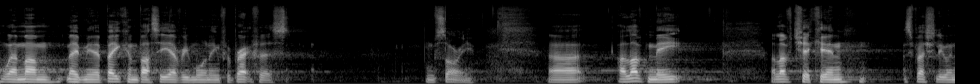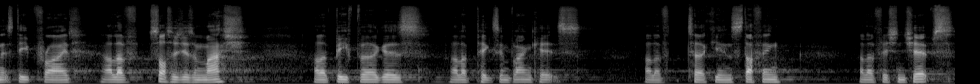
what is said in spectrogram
where mum made me a bacon butty every morning for breakfast. I'm sorry. Uh, I love meat. I love chicken, especially when it's deep fried. I love sausages and mash. I love beef burgers. I love pigs in blankets. I love turkey and stuffing. I love fish and chips.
